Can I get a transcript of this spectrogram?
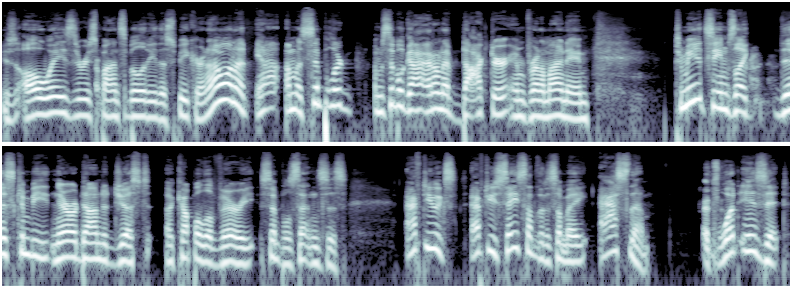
is always the responsibility of the speaker. And I want to. Yeah, I'm a simpler. I'm a simple guy. I don't have doctor in front of my name. To me, it seems like this can be narrowed down to just a couple of very simple sentences. After you after you say something to somebody, ask them, that's what is it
